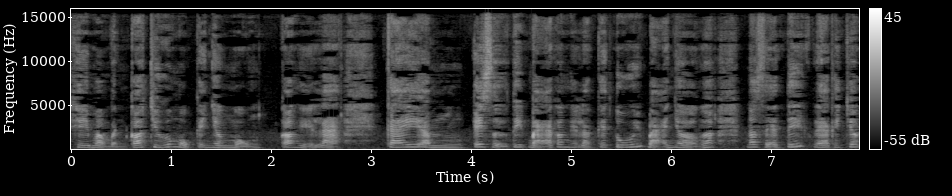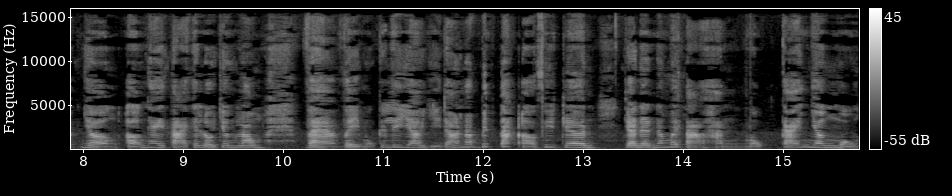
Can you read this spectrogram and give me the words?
khi mà mình có chứa một cái nhân mụn, có nghĩa là cái cái sự tiết bã, có nghĩa là cái túi bã nhờn á, nó sẽ tiết ra cái chất nhờn ở ngay tại cái lỗ chân lông. Và vì một cái lý do gì đó nó bít tắc ở phía trên, cho nên nó mới tạo thành một cái nhân mụn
